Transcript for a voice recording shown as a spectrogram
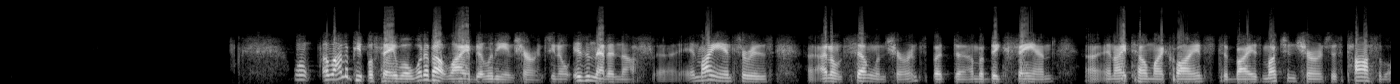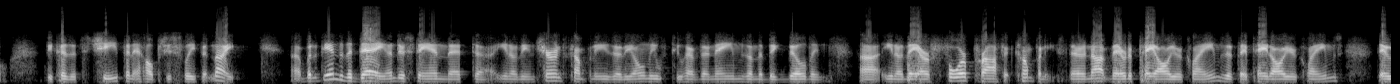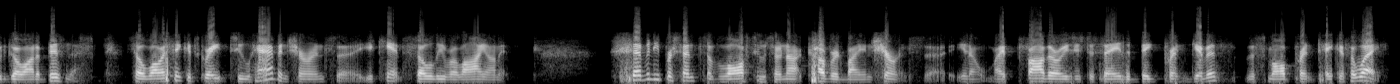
Well, a lot of people say, well, what about liability insurance? You know, isn't that enough? Uh, and my answer is, uh, I don't sell insurance, but uh, I'm a big fan, uh, and I tell my clients to buy as much insurance as possible because it's cheap and it helps you sleep at night. Uh, but at the end of the day, understand that uh, you know the insurance companies are the only to have their names on the big buildings. Uh, you know they are for-profit companies. They're not there to pay all your claims. If they paid all your claims, they would go out of business. So while I think it's great to have insurance, uh, you can't solely rely on it. 70% of lawsuits are not covered by insurance. Uh, you know, my father always used to say, "The big print giveth, the small print taketh away."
